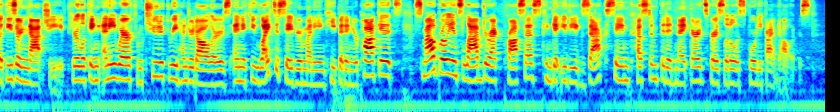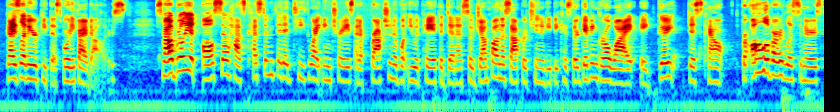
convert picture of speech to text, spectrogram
but these are not cheap. You're looking anywhere from two to three hundred dollars, and if you like to save your money and keep it in your pockets, Smile Brilliant's Lab Direct process can get you the exact same custom fitted night guards for as little as forty-five dollars. Guys, let me repeat this: forty-five dollars. Smile Brilliant also has custom fitted teeth whitening trays at a fraction of what you would pay at the dentist. So jump on this opportunity because they're giving Girl Why a great discount for all of our listeners.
